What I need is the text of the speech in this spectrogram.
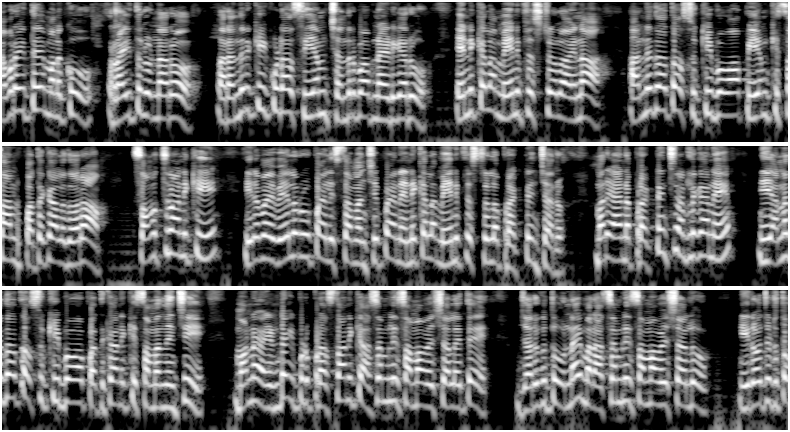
ఎవరైతే మనకు రైతులు ఉన్నారో వారందరికీ కూడా సీఎం చంద్రబాబు నాయుడు గారు ఎన్నికల మేనిఫెస్టోలో అయిన అన్నదాత సుఖీభవ పిఎం కిసాన్ పథకాల ద్వారా సంవత్సరానికి ఇరవై వేల రూపాయలు ఇస్తామని చెప్పి ఆయన ఎన్నికల మేనిఫెస్టోలో ప్రకటించారు. మరి ఆయన ప్రకటించినట్లుగానే ఈ అన్నదాత సుఖీభవ పథకానికి సంబంధించి మొన్న అంటే ఇప్పుడు ప్రస్తుతానికి అసెంబ్లీ సమావేశాలు అయితే జరుగుతూ ఉన్నాయి. మరి అసెంబ్లీ సమావేశాలు ఈ రోజుతో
